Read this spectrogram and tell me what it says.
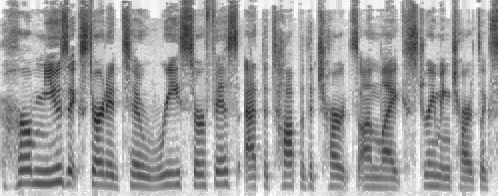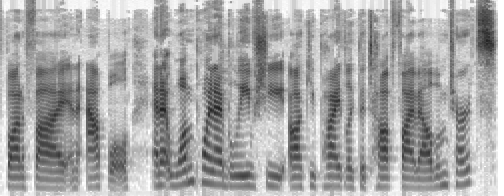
her music started to resurface at the top of the charts on like streaming charts like Spotify and Apple. And at one point, I believe she occupied like the top five album charts.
